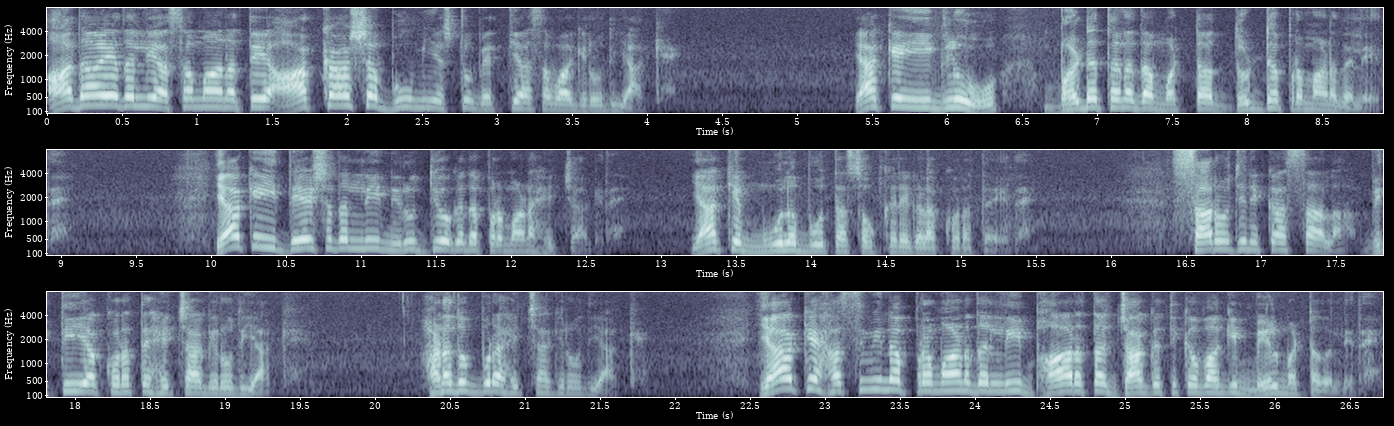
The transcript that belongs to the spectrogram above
ಆದಾಯದಲ್ಲಿ ಅಸಮಾನತೆ ಆಕಾಶ ಭೂಮಿಯಷ್ಟು ವ್ಯತ್ಯಾಸವಾಗಿರೋದು ಯಾಕೆ? ಯಾಕೆ ಈಗಲೂ ಬಡತನದ ಮಟ್ಟ ದೊಡ್ಡ ಪ್ರಮಾಣದಲ್ಲೇ ಇದೆ? ಯಾಕೆ ಈ ದೇಶದಲ್ಲಿ ನಿರುದ್ಯೋಗದ ಪ್ರಮಾಣ ಹೆಚ್ಚಾಗಿದೆ? ಯಾಕೆ ಮೂಲಭೂತ ಸೌಕರ್ಯಗಳ ಕೊರತೆ ಇದೆ? ಸಾರ್ವಜನಿಕ ಸಾಲ, ವಿತ್ತೀಯ ಕೊರತೆ ಹೆಚ್ಚಾಗಿರುವುದು ಯಾಕೆ? ಹಣದುಬ್ಬರ ಹೆಚ್ಚಾಗಿರುವುದು ಯಾಕೆ? ಯಾಕೆ ಹಸಿವಿನ ಪ್ರಮಾಣದಲ್ಲಿ ಭಾರತ ಜಾಗತಿಕವಾಗಿ ಮೇಲ್ಮಟ್ಟದಲ್ಲಿದೆ?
